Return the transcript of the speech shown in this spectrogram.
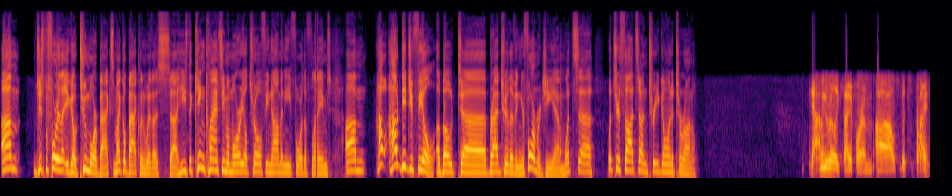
Um, just before we let you go, two more backs. Mikael Backlund with us. Uh, he's the King Clancy Memorial Trophy nominee for the Flames. Um, how how did you feel about uh, Brad Treliving, your former GM? What's uh, what's your thoughts on Tree going to Toronto? Yeah, I mean, really excited for him. Uh, I was a bit surprised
